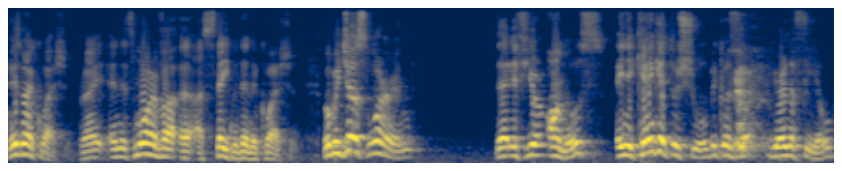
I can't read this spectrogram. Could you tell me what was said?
Here's my question, right? And it's more of a, a- a statement than a question. But we just learned that if you're onus and you can't get to shul because you're, you're in the field,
